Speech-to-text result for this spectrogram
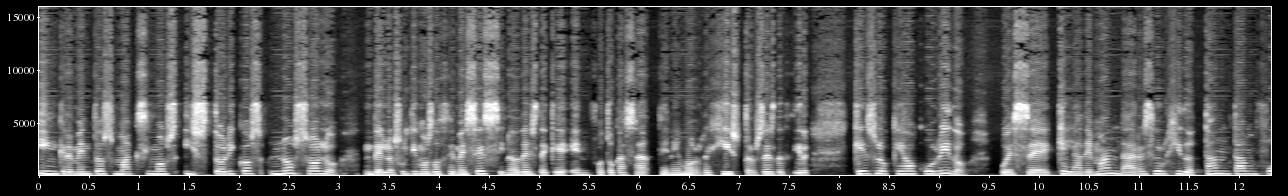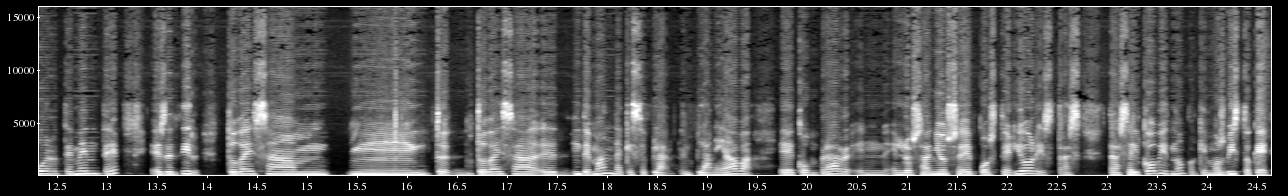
incrementos máximos históricos, no solo de los últimos 12 meses, sino desde que en Fotocasa tenemos registros. Es decir, ¿qué es lo que ha ocurrido? Pues eh, que la demanda ha resurgido tan, tan fuertemente, es decir, toda esa... mm, mm, to- toda esa eh, demanda que se pla- planeaba eh, comprar en, los años eh, posteriores tras, tras el COVID, ¿no? porque hemos visto que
